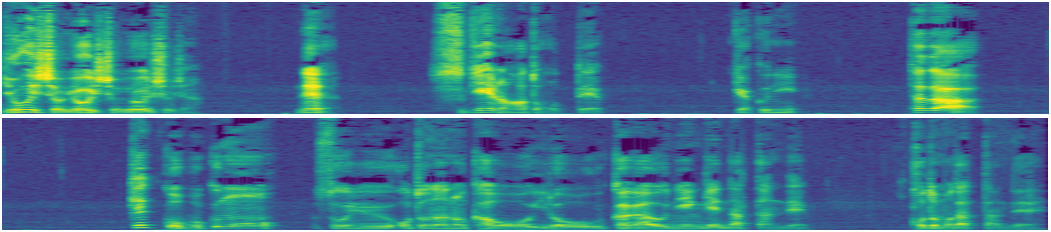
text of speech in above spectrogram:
う、よいしょよいしょよいしょじゃん。ねえ。すげえなと思って。逆に。ただ、結構僕もそういう大人の顔色を伺う人間だったんで、子供だったんで、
